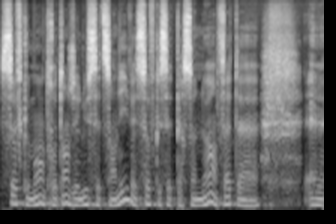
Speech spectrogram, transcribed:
sauf que moi, entre temps, j'ai lu 700 livres, et sauf que cette personne-là, en fait, euh, elle,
